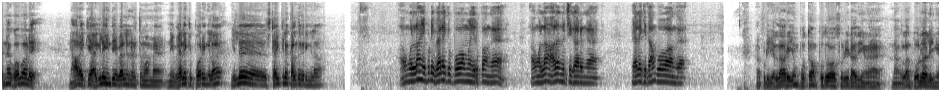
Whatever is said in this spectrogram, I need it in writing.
என்ன கோபாலு? நாளைக்கு அகில இந்திய வேலை நிறுத்தமாம. நீ வேலைக்கு போறீங்களா? இல்ல ஸ்ட்ரைக்கில் கலந்துக்கிறீங்களா? அவங்கெல்லாம் எப்படி வேலைக்கு போகாமல் இருப்பாங்க? அவங்கெல்லாம் ஆளுங்கட்சிக்காரங்க. வேலைக்கு தான் போவாங்க. அப்படி எல்லாரையும் புத்தம் பொதுவாக சொல்லிடாதீங்க. நாங்கெல்லாம் தொழிலாளிங்க.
